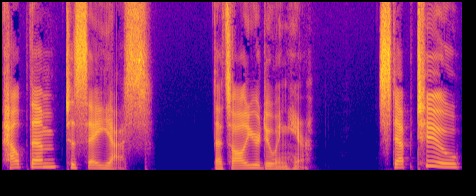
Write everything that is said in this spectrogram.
Help them to say yes. That's all you're doing here. Step two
